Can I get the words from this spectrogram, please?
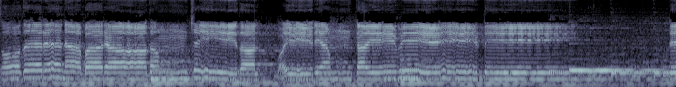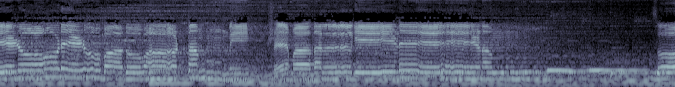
സോദരനപരാധം ചെയ്താൽ വൈര്യം കൈവീട്ടി. ഏഴോടെഴുപതുവാട്ടം നീ ക്ഷമ നൽകിയിടേണം സോദരനെ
